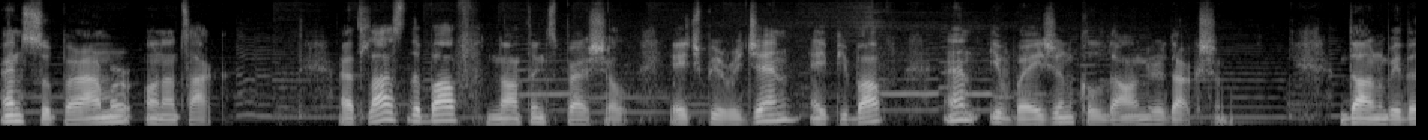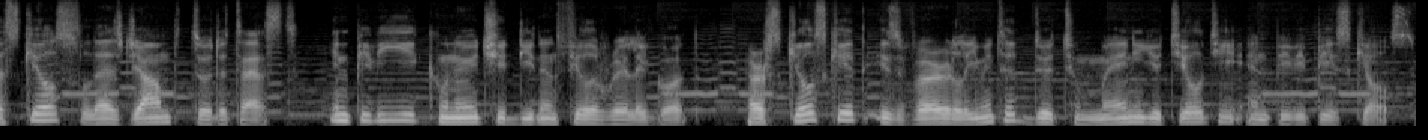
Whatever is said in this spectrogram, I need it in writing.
and super armor on attack. At last the buff, nothing special, HP regen, AP buff and evasion cooldown reduction. Done with the skills, let's jump to the test. In PvE, Kunoichi didn't feel really good. Her skills kit is very limited due to many utility and PvP skills.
